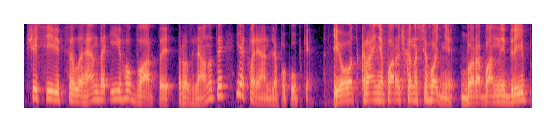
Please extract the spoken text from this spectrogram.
що Сівік це легенда і його варто розглянути як варіант для покупки. І от крайня парочка на сьогодні: барабанний дріб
